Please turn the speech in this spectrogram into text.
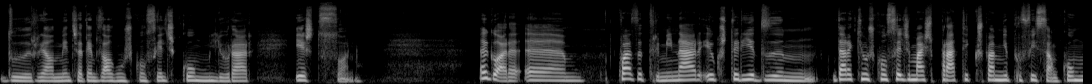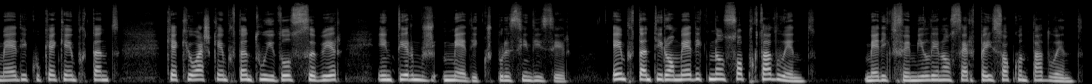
de realmente, já temos alguns conselhos como melhorar este sono. Agora, hum, quase a terminar, eu gostaria de hum, dar aqui uns conselhos mais práticos para a minha profissão. Como médico, o que é que é importante, o que é que eu acho que é importante o idoso saber em termos médicos, por assim dizer. É importante ir ao médico não só porque está doente, médico de família não serve para isso só quando está doente.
